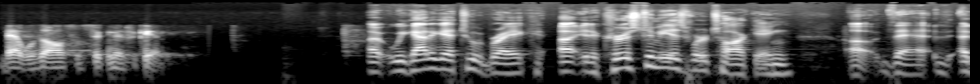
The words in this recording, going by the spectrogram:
that was also significant. Uh, we got to get to a break. Uh, it occurs to me as we're talking uh, that uh,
